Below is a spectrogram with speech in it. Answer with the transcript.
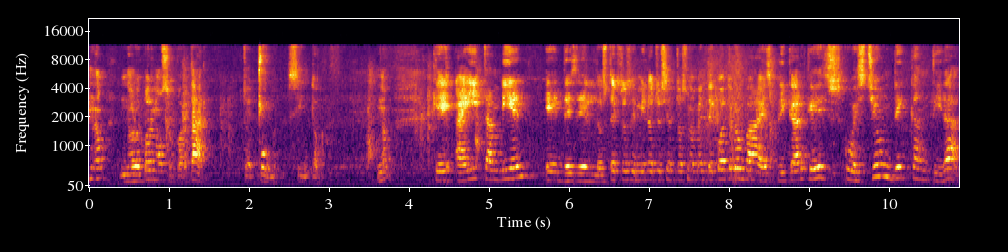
no, no lo podemos soportar. Entonces, pum, síntoma. ¿no? Que ahí también, eh, desde los textos de 1894, va a explicar que es cuestión de cantidad.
